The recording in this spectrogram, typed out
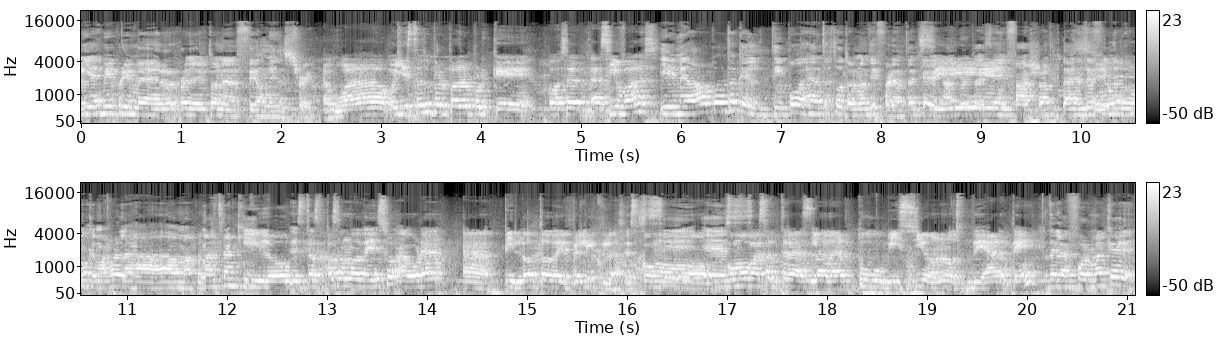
Y es mi primer proyecto en el film industry. Wow, oye, está súper padre porque, o sea, así vas. Y me daba cuenta que el tipo de gente es totalmente diferente que Sí. en advertising y fashion. La gente Sí. film es como que más relajada, más, más tranquilo. Estás pasando de eso ahora a piloto de películas. Es como, Sí, es- ¿cómo vas a trasladar tu visión de arte? De la forma que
